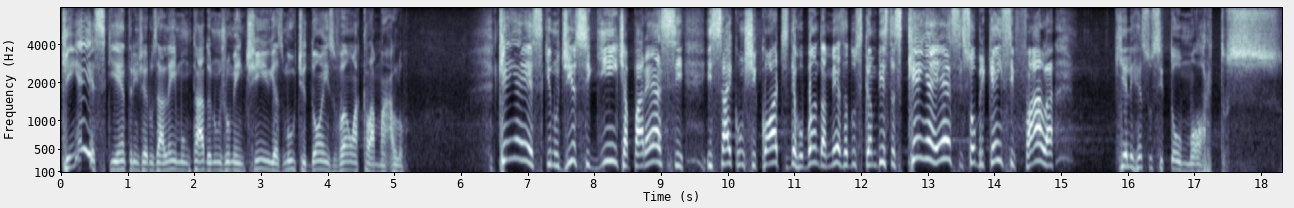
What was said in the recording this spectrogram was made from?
Quem é esse que entra em Jerusalém montado num jumentinho e as multidões vão aclamá-lo? Quem é esse que no dia seguinte aparece e sai com chicotes derrubando a mesa dos cambistas? Quem é esse sobre quem se fala que ele ressuscitou mortos?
